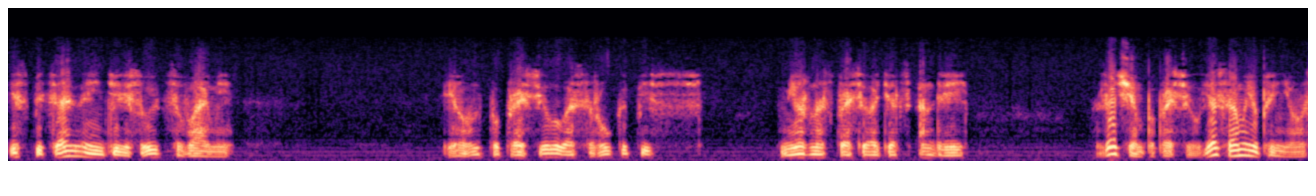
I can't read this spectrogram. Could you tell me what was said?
и специально интересуется вами. И он попросил у вас рукопись, мирно спросил отец Андрей. Зачем попросил? Я сам ее принес.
